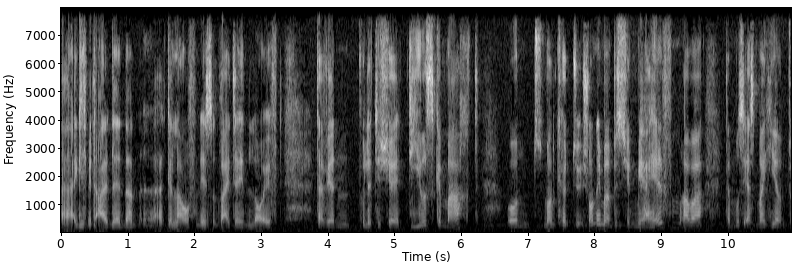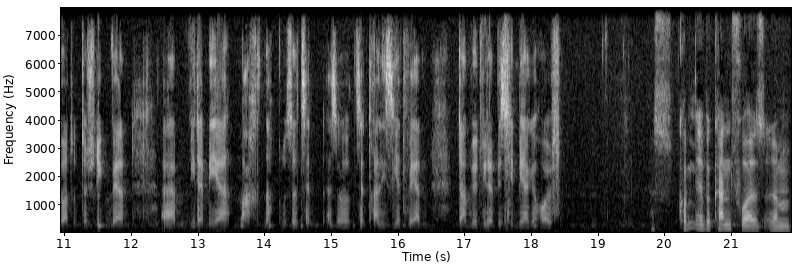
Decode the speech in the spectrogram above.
äh, eigentlich mit allen Ländern äh, gelaufen ist und weiterhin läuft. Da werden politische Deals gemacht und man könnte schon immer ein bisschen mehr helfen, aber da muss erstmal hier und dort unterschrieben werden, ähm, wieder mehr Macht nach Brüssel also zentralisiert werden, dann wird wieder ein bisschen mehr geholfen. Das kommt mir bekannt vor. Ähm,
